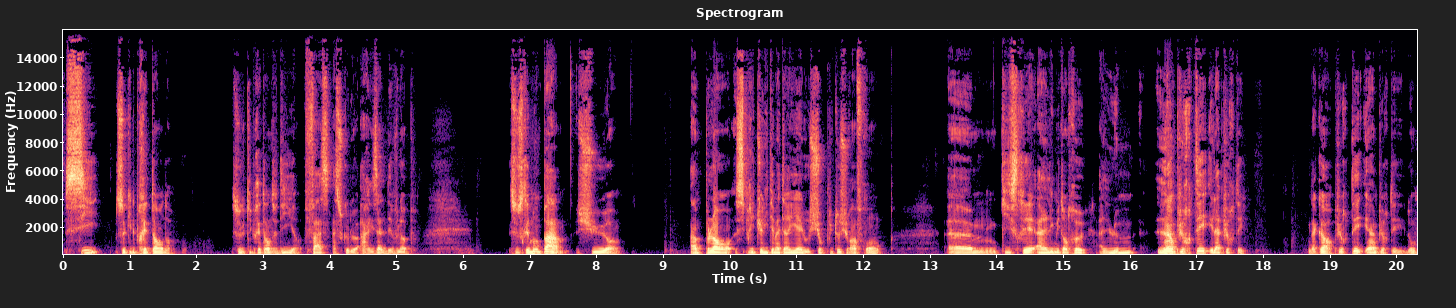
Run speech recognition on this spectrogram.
si ce qu'ils prétendent, ce qu'ils prétendent dire face à ce que le Harizal développe, ce serait non pas sur un plan spiritualité matérielle ou sur plutôt sur un front euh, qui serait à la limite entre le, l'impureté et la pureté. D'accord? Pureté et impureté. Donc,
